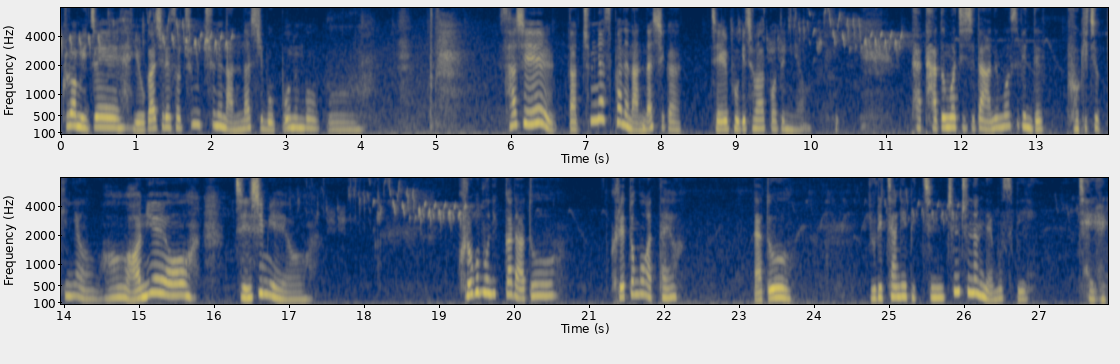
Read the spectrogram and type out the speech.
그럼 이제 요가실에서 춤추는 안나 씨 못 보는 거고. 사실 나 춤 연습하는 안나 씨가 제일 보기 좋았거든요. 다 다듬어지지도 않은 모습인데 보기 좋긴요. 어, 아니에요. 진심이에요. 그러고 보니까 나도 그랬던 것 같아요. 나도 유리창에 비친 춤추는 내 모습이 제일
